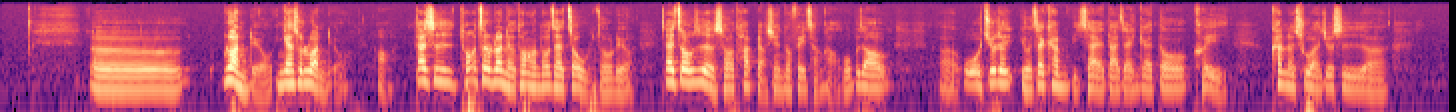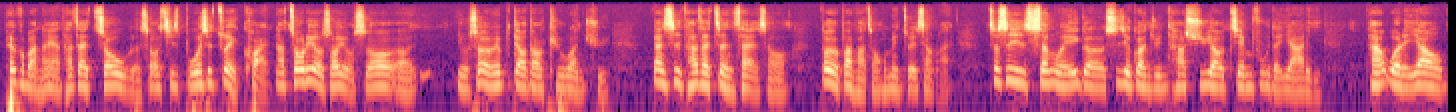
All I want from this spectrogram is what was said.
呃乱流，应该是乱流啊。但是通这个乱流通常都在周五、周六，在周日的时候他表现都非常好，我不知道。呃，我觉得有在看比赛，大家应该都可以看得出来，就是呃，Pecco Bagnaia 他在周五的时候其实不会是最快，那周六的时候有时候呃有时候也会掉到 Q one 去，但是他在正赛的时候都有办法从后面追上来。这是身为一个世界冠军，他需要肩负的压力。他为了要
